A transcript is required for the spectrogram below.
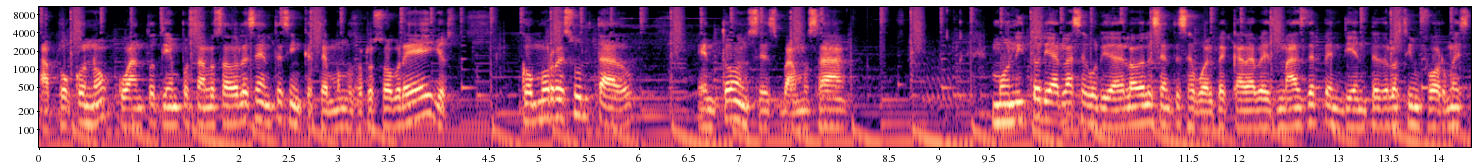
¿A poco no? ¿Cuánto tiempo están los adolescentes sin que estemos nosotros sobre ellos? Como resultado, entonces vamos a monitorear la seguridad del adolescente se vuelve cada vez más dependiente de los informes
